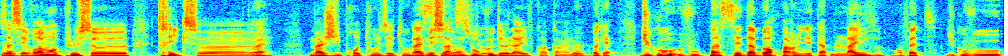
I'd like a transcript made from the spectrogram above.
ça c'est vraiment plus tricks, Ouais. Magie Pro Tools et tout. Ouais, Mais ça, sinon, studio, beaucoup ouais. de live quoi quand même. Ouais. Ok. Du coup, vous passez d'abord par une étape live, en fait. Du coup, vous,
